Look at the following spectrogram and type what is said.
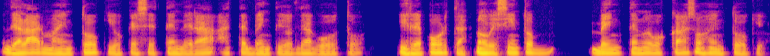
de alarma en Tokio que se extenderá hasta el 22 de agosto y reporta 920 nuevos casos en Tokio.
